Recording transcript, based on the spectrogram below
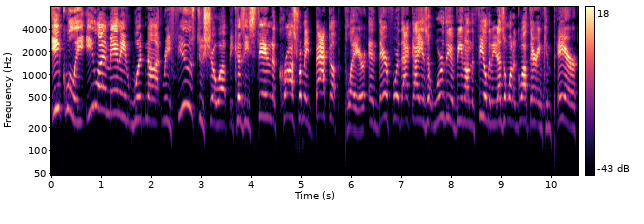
Equally, Eli Manning would not refuse to show up because he's standing across from a backup player, and therefore that guy isn't worthy of being on the field, and he doesn't want to go out there and compare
